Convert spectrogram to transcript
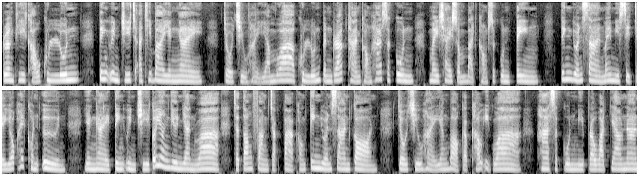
เรื่องที่เขาคุณลุ้น ติงอื่นชีจะอธิบายยังไง โจชิวไห่ย้ำว่าคุณลุ้นเป็นรากฐานของห้าสกุล ไม่ใช่สมบัติของสกุลติง ติงหยวนซานไม่มีสิทธิ์จะยกให้คนอื่น ยังไงติงอินชีก็ยังยืนยันว่า จะต้องฟังจากปากของติงหยวนซานก่อน โจชิวไห่ยังบอกกับเขาอีกว่า ห้าสกุลมีประวัติยาวนาน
